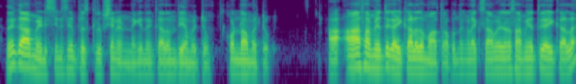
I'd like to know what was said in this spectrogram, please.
നിങ്ങൾക്ക് ആ മെഡിസിൻസിന് പ്രിസ്ക്രിപ്ഷൻ ഉണ്ടെങ്കിൽ നിങ്ങൾക്ക് അതെന്ത് ചെയ്യാൻ പറ്റും? കൊണ്ടുപോകാൻ പറ്റും. ആ- സമയത്ത് കഴിക്കാനുള്ളത് മാത്രം. അപ്പോൾ നിങ്ങൾ എക്സാം എഴുതുന്ന സമയത്ത് കഴിക്കാനുള്ള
